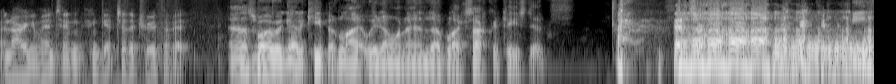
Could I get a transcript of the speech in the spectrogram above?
an argument and, and get to the truth of it. And that's why we got to keep it light. We don't want to end up like Socrates did. Being No,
